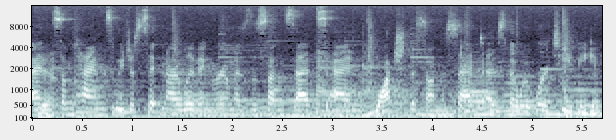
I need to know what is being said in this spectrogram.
and yeah. sometimes we just sit in our living room as the sun sets and watch the sunset as though it were TV.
